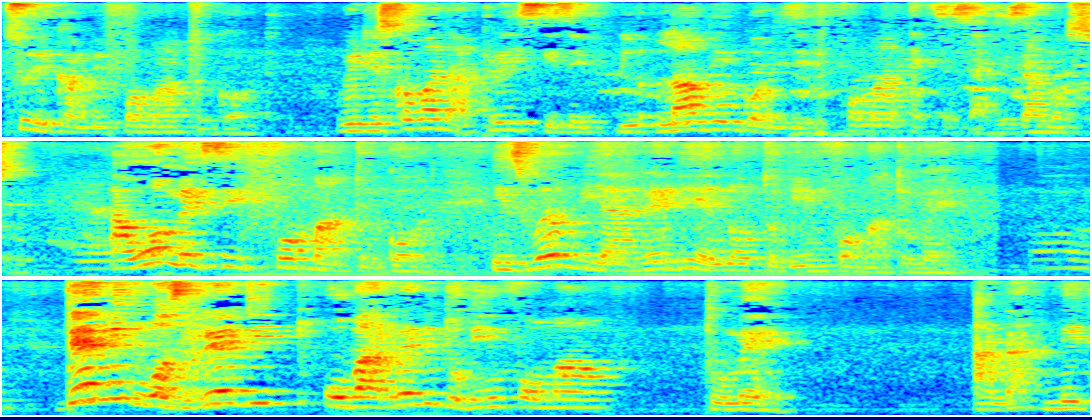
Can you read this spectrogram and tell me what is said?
so you can be formal to God. We discovered that praise is a loving God is a formal exercise. Is that not so? And what makes it formal to God is when we are ready enough to be informal to men. David was ready, over ready to be informal to men. And that made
